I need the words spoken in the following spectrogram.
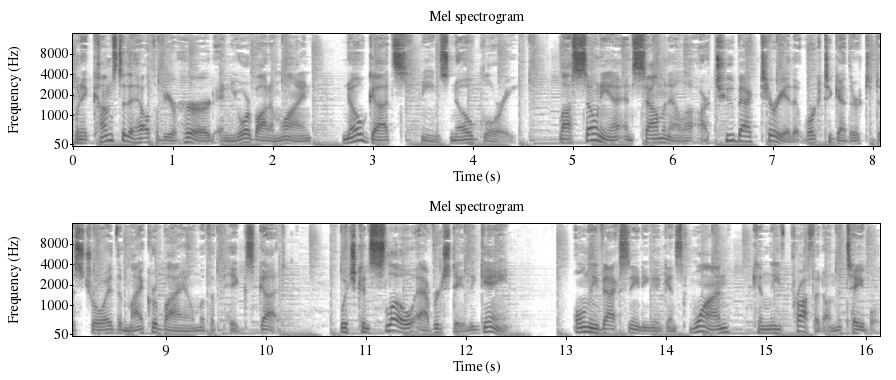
When it comes to the health of your herd and your bottom line, no guts means no glory. Lawsonia and Salmonella are two bacteria that work together to destroy the microbiome of a pig's gut, which can slow average daily gain. Only vaccinating against one can leave profit on the table.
